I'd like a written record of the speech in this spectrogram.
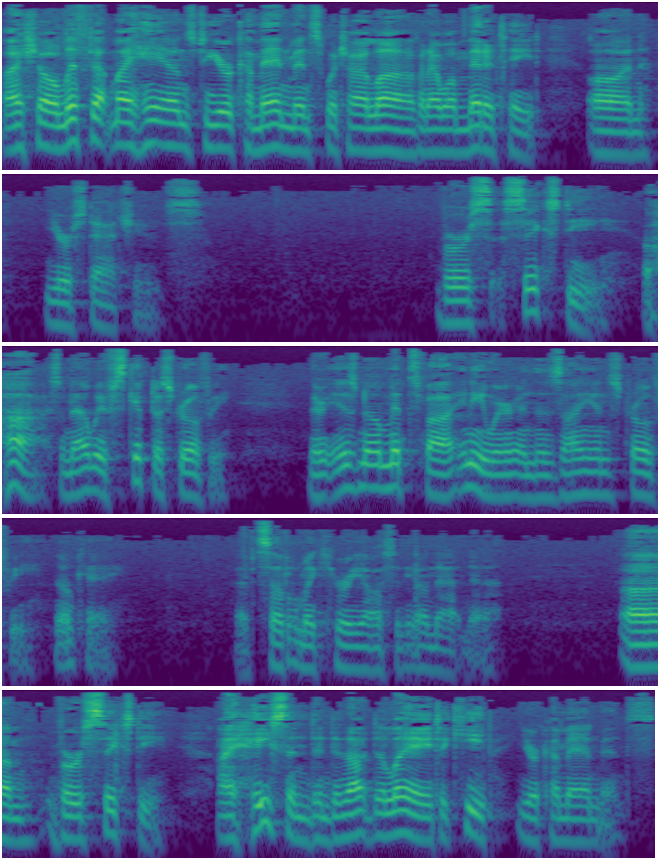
I shall lift up my hands to your commandments which I love, and I will meditate on your statutes. Verse 60. Aha, so now we've skipped a strophe. There is no mitzvah anywhere in the Zayin strophe. Okay. I've settled my curiosity on that now. Um, verse 60. I hastened and did not delay to keep your commandments.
